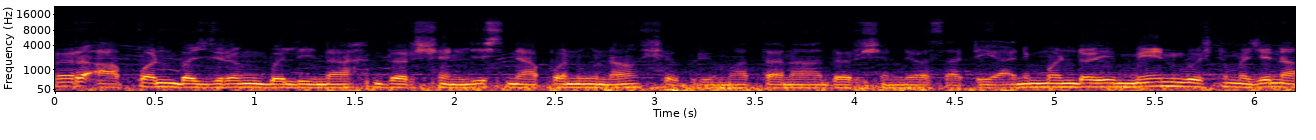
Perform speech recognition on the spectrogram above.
तर आपण बजरंग बलीना दर्शन लिस्टने आपण उन्हा शबरीमाताना दर्शन देवासाठी. आणि मंडळी मेन गोष्ट म्हणजे ना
